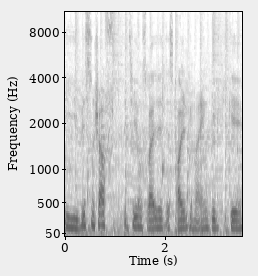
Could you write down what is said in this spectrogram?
die Wissenschaft bzw. das allgemeingültige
